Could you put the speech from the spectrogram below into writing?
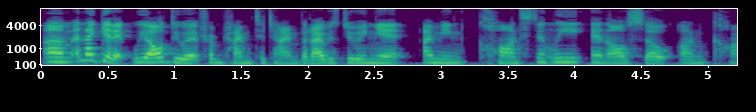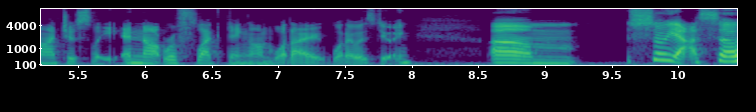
Um, and I get it. We all do it from time to time, but I was doing it, I mean, constantly and also unconsciously and not reflecting on what I what I was doing. Um, so yeah, so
